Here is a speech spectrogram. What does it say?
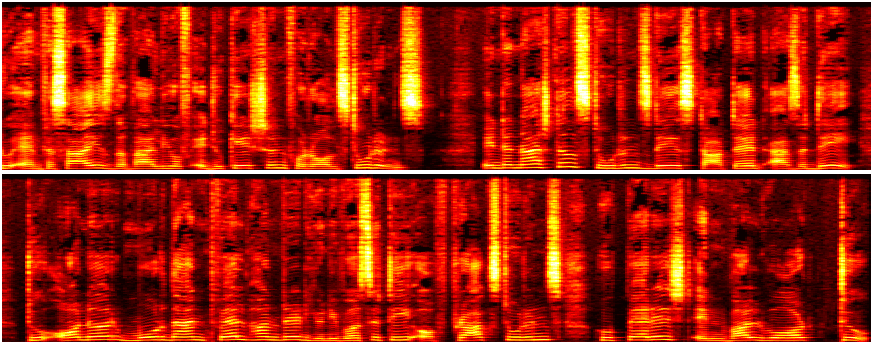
to emphasize the value of education for all students. International Students Day started as a day to honor more than 1200 University of Prague students who perished in World War II.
